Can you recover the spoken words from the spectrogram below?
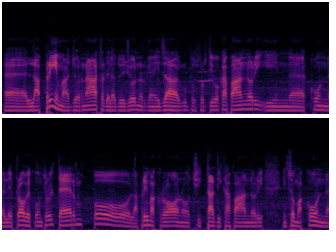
eh, la prima giornata della due giorni organizzata dal gruppo sportivo Capannori in, con le prove contro il tempo, la prima crono città di Capannori, insomma con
